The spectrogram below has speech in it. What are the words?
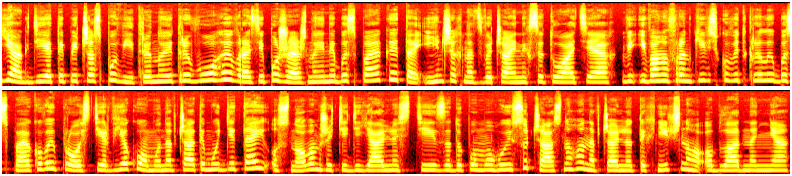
Як діяти під час повітряної тривоги, в разі пожежної небезпеки та інших надзвичайних ситуаціях? В Івано-Франківську відкрили безпековий простір, в якому навчатимуть дітей основам життєдіяльності за допомогою сучасного навчально-технічного обладнання.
